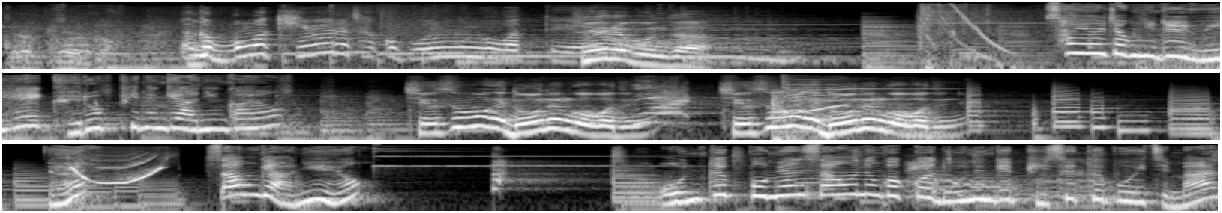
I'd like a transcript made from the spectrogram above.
그러니까 뭔가 기회를 자꾸 보는 것 같아요. 기회를 본다. 서열 정리를 위해 괴롭히는 게 아닌가요? 지금 수봉이 노는 거거든요. 지금 수봉이 노는 거거든요. 네? 싸운 게 아니에요? 언뜻 보면 싸우는 것과 노는 게 비슷해 보이지만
